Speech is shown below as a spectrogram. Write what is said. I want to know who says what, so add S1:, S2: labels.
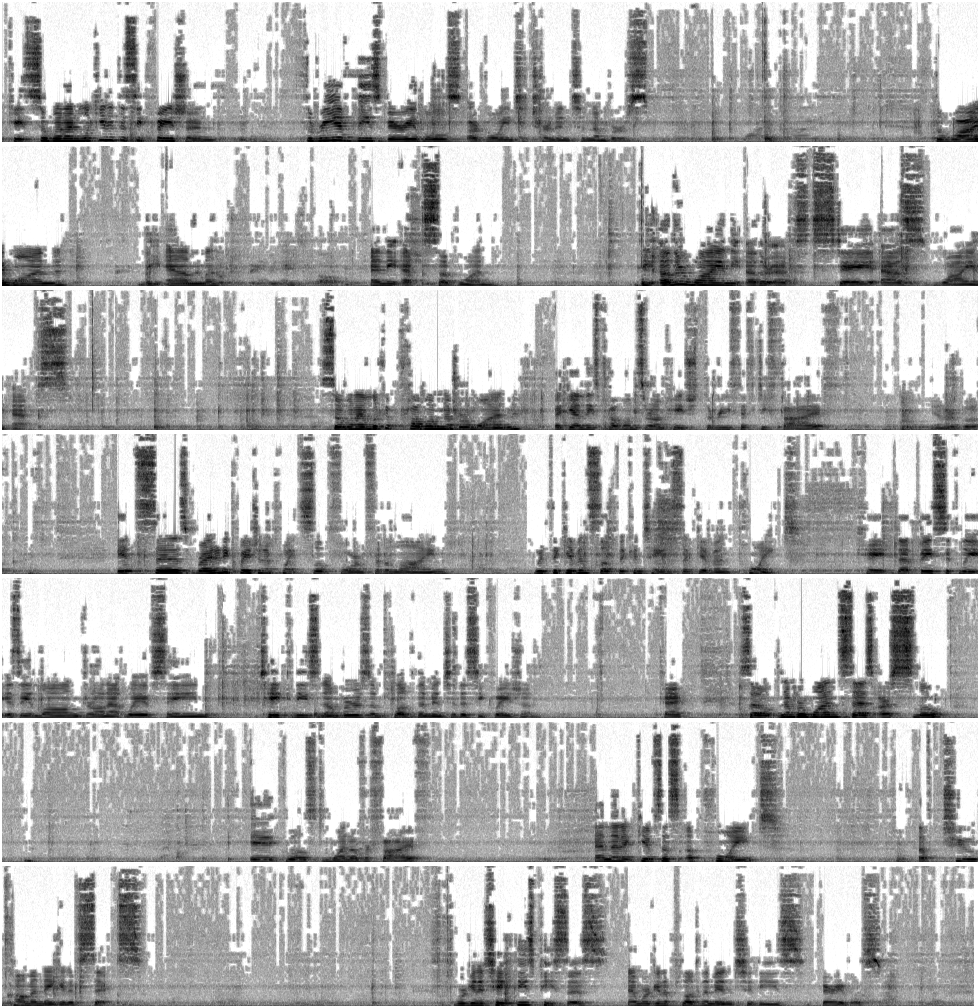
S1: Okay, so when I'm looking at this equation, three of these variables are going to turn into numbers. The y1, the m, and the x sub 1. The other y and the other x stay as y and x. So when I look at problem number one, again, these problems are on page 355 in our book. It says, write an equation in point slope form for the line with the given slope that contains the given point. Okay, that basically is a long drawn out way of saying, take these numbers and plug them into this equation. Okay, so number one says our slope equals one over five. And then it gives us a point of two comma negative six. We're gonna take these pieces and we're gonna plug them into these variables.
